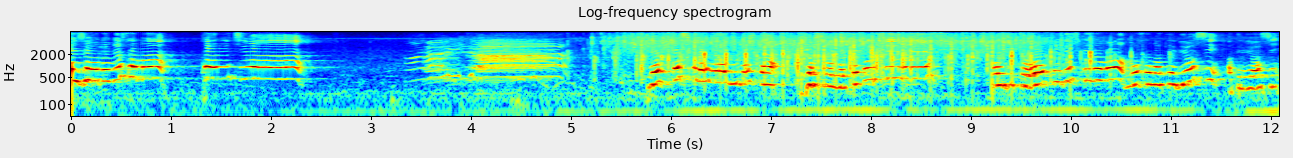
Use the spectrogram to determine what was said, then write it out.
会場の皆様こんにちは。こんにちは。安田市から参りました。女子のよさこいチームです。本日お休みですけども皆様手拍子お手拍子よ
